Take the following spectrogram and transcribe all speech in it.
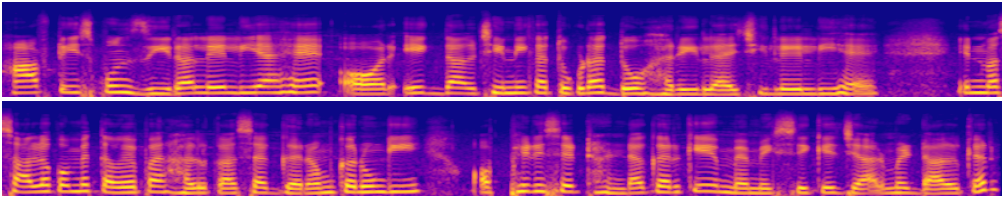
हाफ़ टी स्पून ज़ीरा ले लिया है और एक दालचीनी का टुकड़ा दो हरी इलायची ले ली है। इन मसालों को मैं तवे पर हल्का सा गर्म करूँगी और फिर इसे ठंडा करके मैं मिक्सी के जार में डालकर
